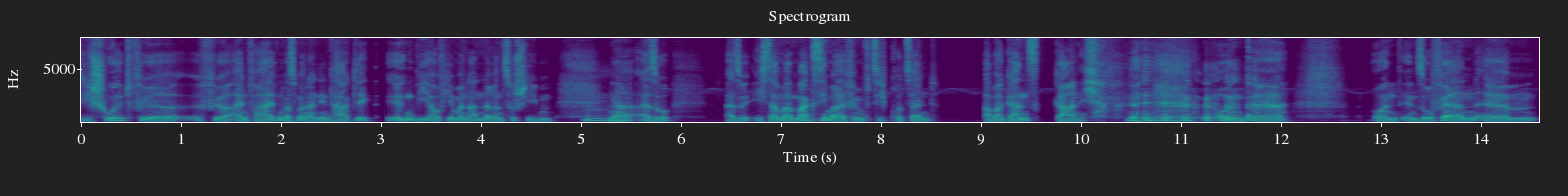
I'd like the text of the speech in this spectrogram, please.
die Schuld für, für ein Verhalten, was man an den Tag legt, irgendwie auf jemand anderen zu schieben. Mhm. Ne? Also, also ich sage mal maximal 50 Prozent, aber ganz gar nicht. und, äh, und insofern ähm,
